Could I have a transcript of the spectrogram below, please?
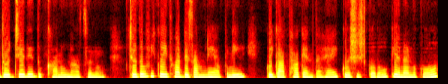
ਦੂਜੇ ਦੇ ਦੁੱਖਾਂ ਨੂੰ ਨਾ ਸੁਣੋ। ਜਦੋਂ ਵੀ ਕੋਈ ਤੁਹਾਡੇ ਸਾਹਮਣੇ ਆਪਣੀ ਕੋਈ ਗਾਥਾ ਕਹਿੰਦਾ ਹੈ, ਕੋਸ਼ਿਸ਼ ਕਰੋ ਕਿ ਉਹਨਾਂ ਨੂੰ ਕਹੋ,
